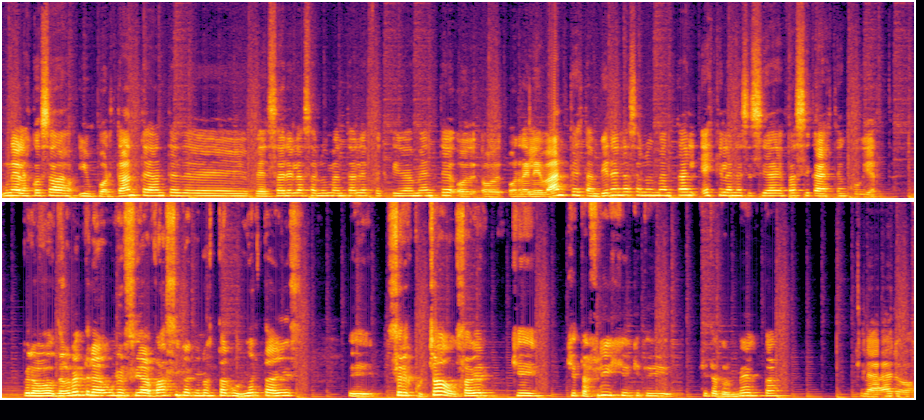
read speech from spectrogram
una de las cosas importantes antes de pensar en la salud mental, efectivamente, o, o- o relevantes también en la salud mental, es que las necesidades básicas estén cubiertas. Pero de repente la, una necesidad básica que no está cubierta es eh, ser escuchado, saber qué, qué te aflige, qué te, qué te atormenta. Claro,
